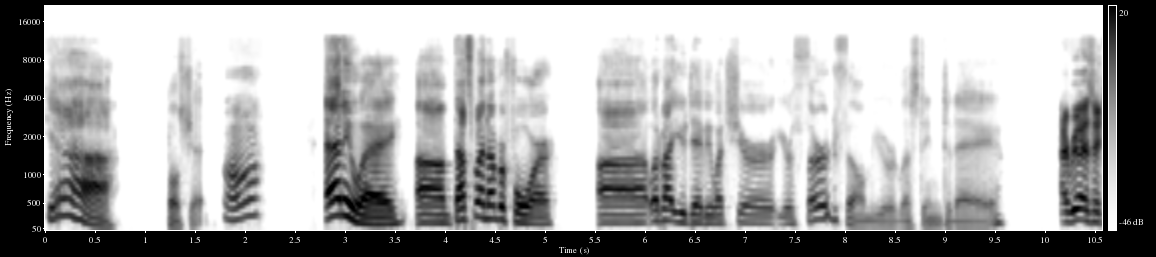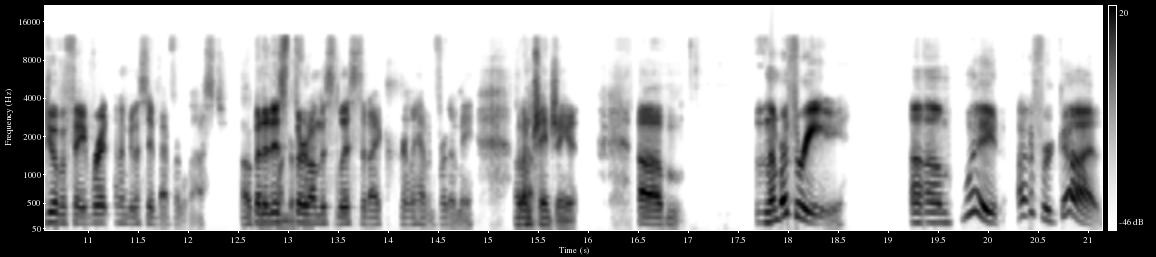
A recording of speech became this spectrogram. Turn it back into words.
Yeah, bullshit. Oh, Anyway, um, that's my number four. Uh, what about you, Davy? What's your your third film you're listing today? I realize I do have a favorite, and I'm gonna save that for last. Okay, but it is wonderful. third on this list that I currently have in front of me. But I'm changing it. Um, number three. Um, wait, I forgot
